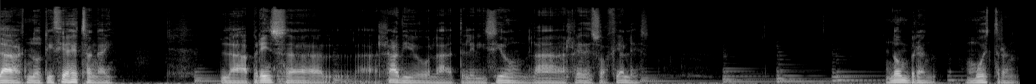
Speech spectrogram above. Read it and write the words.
Las noticias están ahí. La prensa, la radio, la televisión, las redes sociales nombran, muestran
